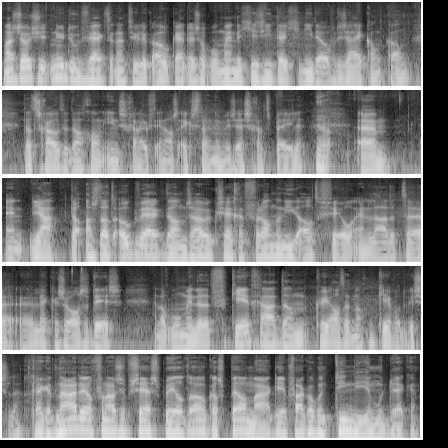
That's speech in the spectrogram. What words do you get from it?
Maar zoals je het nu doet, werkt het natuurlijk ook. Hè? Dus op het moment dat je ziet dat je niet over de zijkant kan, dat Schouten dan gewoon inschuift en als extra nummer 6 gaat spelen. Ja. Ehm, en ja, als dat ook werkt, dan zou ik zeggen, verander niet al te veel en laat het eh, eh, lekker zoals het is. En op het moment dat het verkeerd gaat, dan kun je altijd nog een keer wat wisselen. Kijk, het nadeel van als je op 6 speelt ook als spelmaker, je hebt vaak ook een 10 die je moet dekken.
